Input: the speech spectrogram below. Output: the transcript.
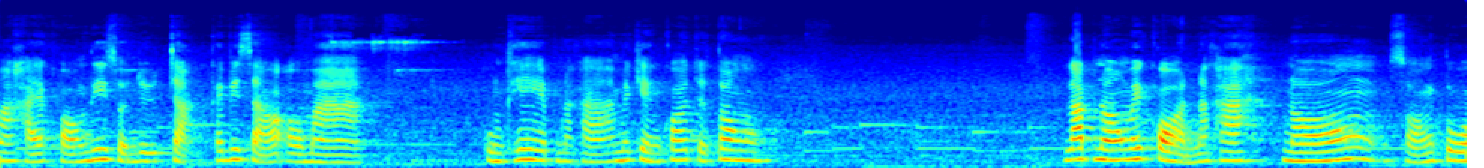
มาขายของที่สวนจตุจักรให้พี่สาวเอามากรุงเทพนะคะไม่เกียงก็จะต้อง รับน้องไว้ก่อนนะคะ น้องสองตัว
